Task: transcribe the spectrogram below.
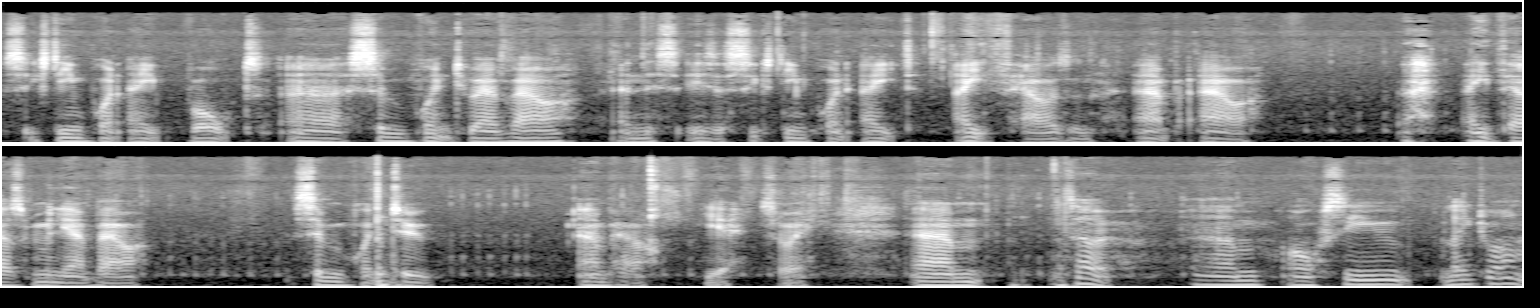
16.8 volt uh, 7.2 amp hour and this is a 16.8 8000 amp hour 8000 milliamp hour 7.2 amp hour. Yeah, sorry. Um, so, um, I'll see you later on.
